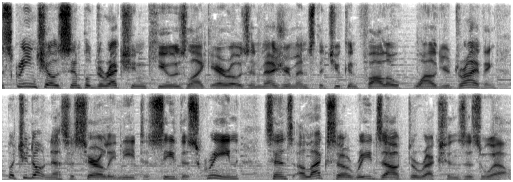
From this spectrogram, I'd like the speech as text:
The screen shows simple direction cues like arrows and measurements that you can follow while you're driving, but you don't necessarily need to see the screen since Alexa reads out directions as well.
